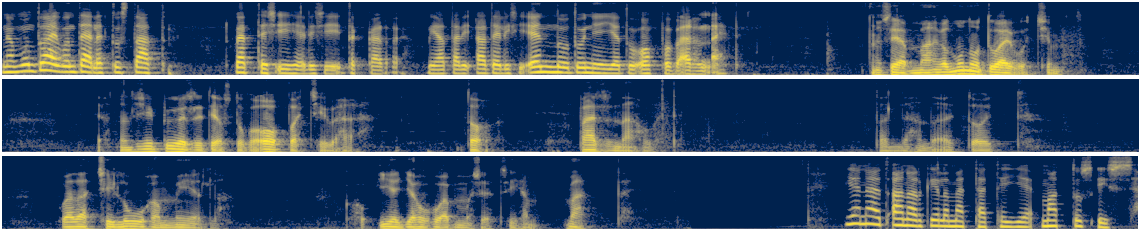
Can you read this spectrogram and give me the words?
No mun toivon täällä tuosta, että vättäis ihelisi takkar. Minä ajattelisi ennu tunnin ja tuu oppavärnäitä. No se on vähän mun toivotsi, mutta ja se pyörit, jos tuko oppatsi vähän to pärnähuet. Tällähän tai toit puhutatsi luuhan miellä. Iä jahu huomaset siihen mät ja näet anarkialla mättättäjiä mattus issa.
